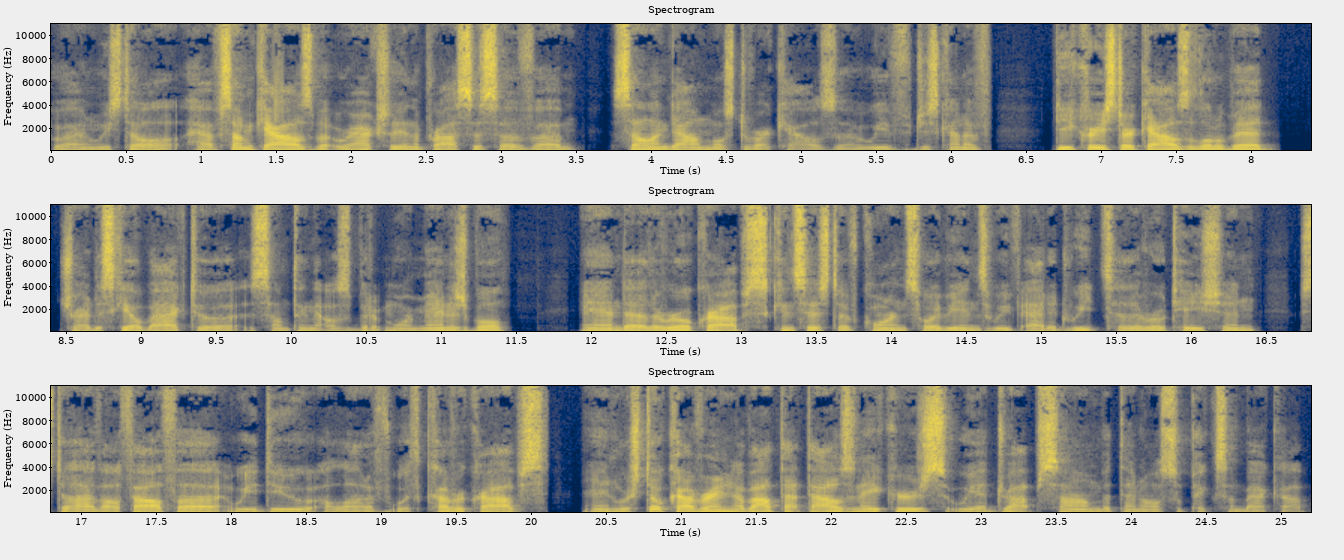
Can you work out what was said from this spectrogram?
and we still have some cows, but we're actually in the process of um, selling down most of our cows. Uh, we've just kind of decreased our cows a little bit tried to scale back to a, something that was a bit more manageable. And uh, the row crops consist of corn, soybeans. We've added wheat to the rotation. Still have alfalfa. We do a lot of with cover crops, and we're still covering about that thousand acres. We had dropped some, but then also picked some back up.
